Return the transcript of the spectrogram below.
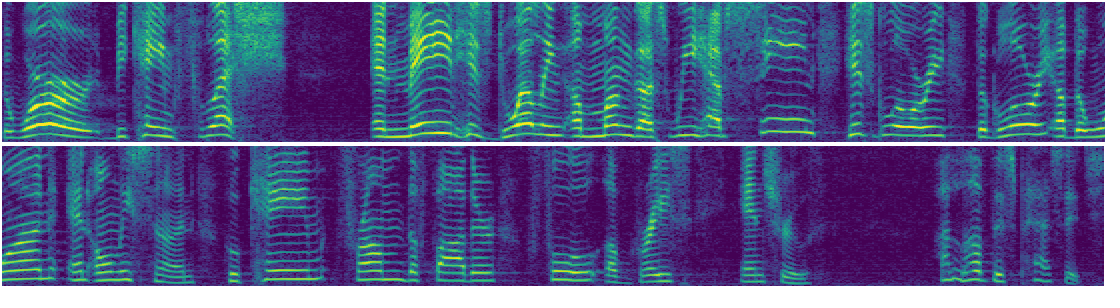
the Word became flesh and made his dwelling among us. We have seen his glory, the glory of the one and only Son who came from the Father, full of grace and truth. I love this passage.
